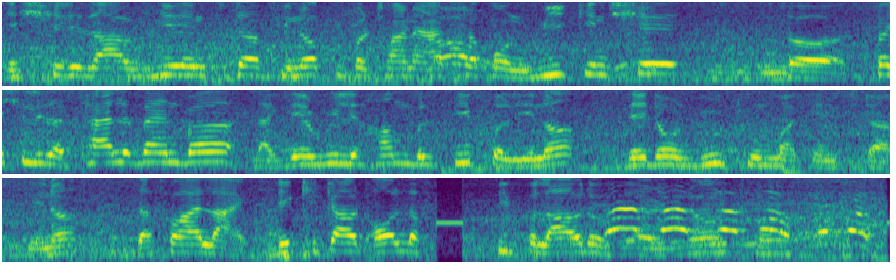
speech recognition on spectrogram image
this shit is out here and stuff. You know, people trying to act up on weak and shit. So especially the Taliban, bro, like they're really humble people, you know. They don't do too much and stuff, you know. That's why I like they kick out all the f- people out of there, you know what I'm saying?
